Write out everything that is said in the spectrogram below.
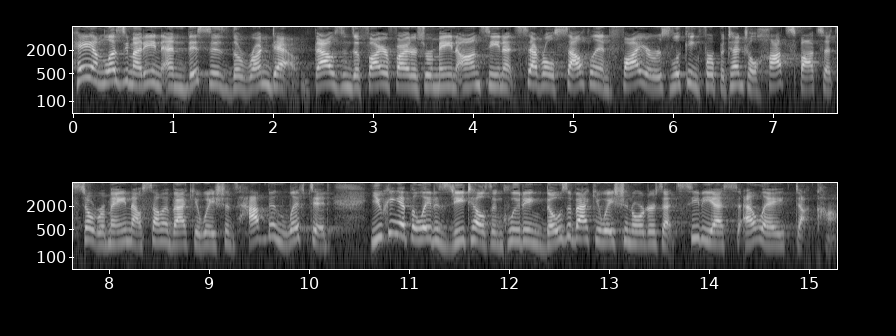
Hey, I'm Leslie Marin, and this is the rundown. Thousands of firefighters remain on scene at several Southland fires looking for potential hotspots that still remain. Now, some evacuations have been lifted. You can get the latest details, including those evacuation orders at CBSLA.com.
